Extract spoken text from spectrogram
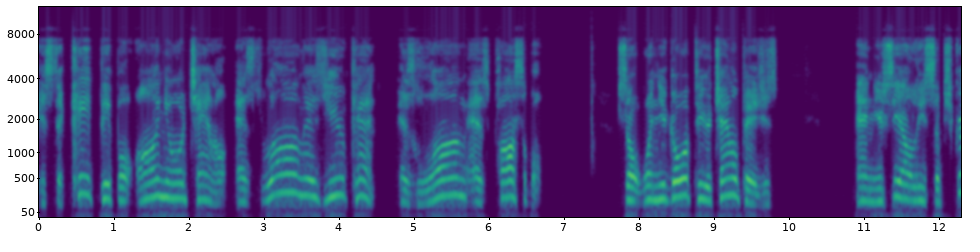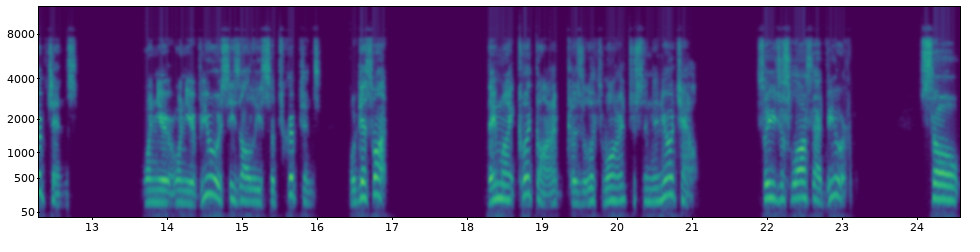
is to keep people on your channel as long as you can, as long as possible. So when you go up to your channel pages and you see all these subscriptions, when your when your viewer sees all these subscriptions, well guess what? They might click on it because it looks more interesting than your channel. So you just lost that viewer. So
